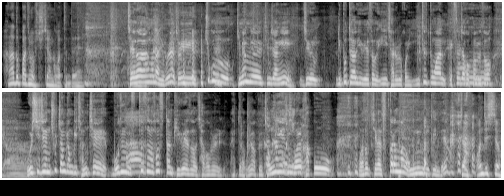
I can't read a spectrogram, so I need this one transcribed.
하나도 빠짐없이 취재한 것 같은데 제가 한 건 아니고요. 저희 축구 김영렬 팀장이 지금 리포트하기 위해서 이 자료를 거의 이틀 동안 엑셀 작업하면서 야. 올 시즌 출전 경기 전체 모든 아. 투수나 선수단 비교해서 작업을 했더라고요. 그 정리해 준 걸 갖고 와서 제가 숟가락만 얹는 상태인데요. 자 얹으시죠.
